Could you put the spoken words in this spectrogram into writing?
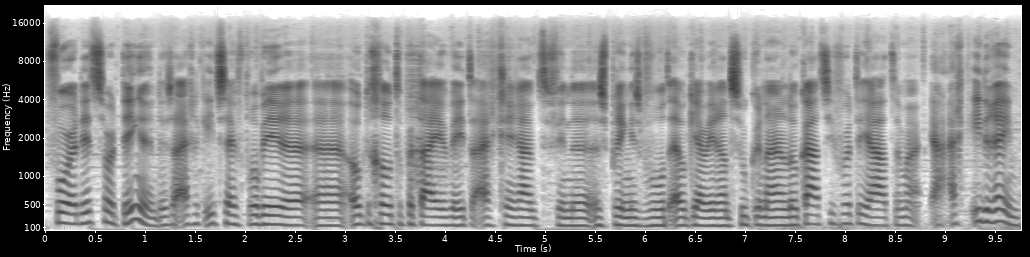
voor dit soort dingen. Dus eigenlijk iets even proberen. Eh, ook de grote partijen weten eigenlijk geen ruimte te vinden. Spring is bijvoorbeeld elk jaar weer aan het zoeken naar een locatie voor theater. Maar ja, eigenlijk iedereen.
